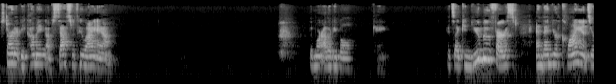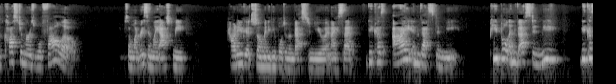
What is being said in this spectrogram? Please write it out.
started becoming obsessed with who I am, the more other people came. It's like, can you move first and then your clients, your customers will follow? Someone recently asked me, How do you get so many people to invest in you? And I said, Because I invest in me. People invest in me because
